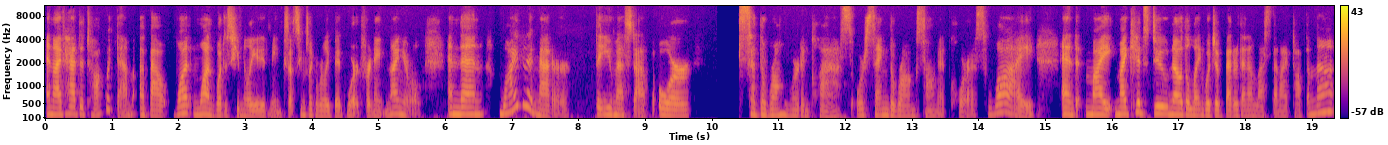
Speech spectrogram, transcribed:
And I've had to talk with them about one, one, what does humiliated mean? Because that seems like a really big word for an eight nine year old. And then why did it matter that you messed up or said the wrong word in class or sang the wrong song at chorus why and my my kids do know the language of better than and less than i've taught them that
